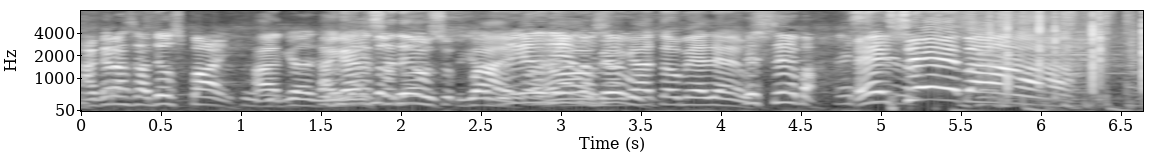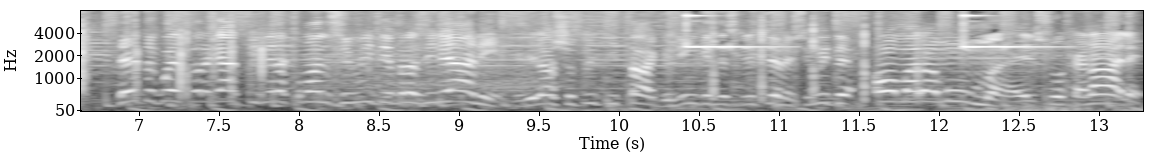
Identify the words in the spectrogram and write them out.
A graças a Deus, Pai. A, a graças a Deus, pai Obrigado, Deus. Obrigado, meu Deus Receba. E Seba! Detto questo ragazzi mi raccomando seguite i brasiliani. E vi lascio tutti i tag, link in descrizione. Seguite Omar Amum e il suo canale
